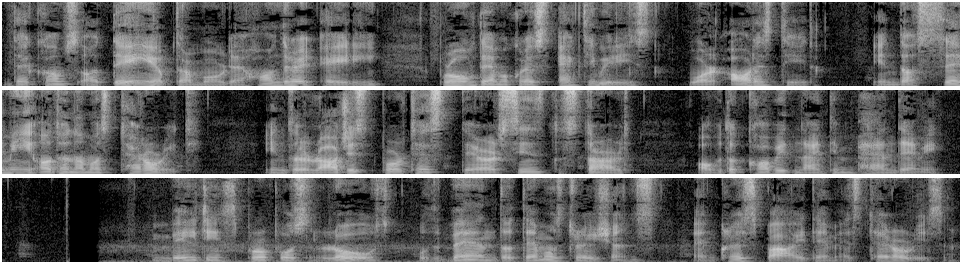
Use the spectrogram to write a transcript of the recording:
That comes a day after more than 180 pro-democrat activists were arrested in the semi-autonomous territory in the largest protest there since the start of the COVID-19 pandemic. Beijing's proposed laws would ban the demonstrations and classify them as terrorism.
